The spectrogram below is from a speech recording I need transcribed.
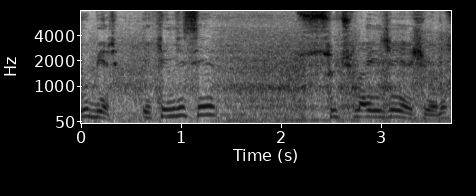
Bu bir. İkincisi suçlayıcı yaşıyoruz.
